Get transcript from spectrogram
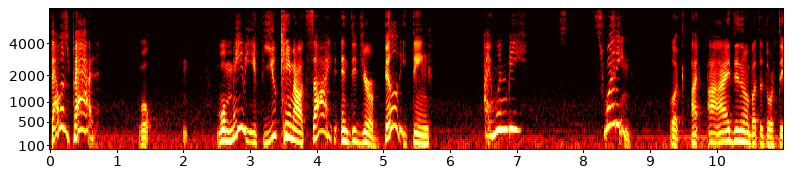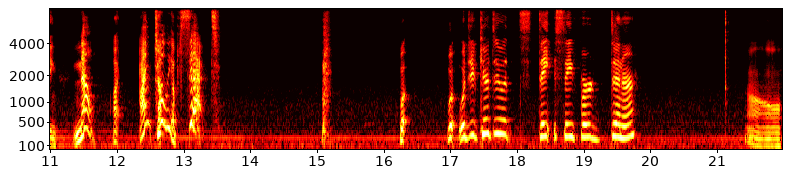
That was bad. Well, well, maybe if you came outside and did your ability thing, I wouldn't be sweating. Look, I I didn't know about the door thing. No, I I'm totally upset. what, what would you care to stay stay for dinner? Oh.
